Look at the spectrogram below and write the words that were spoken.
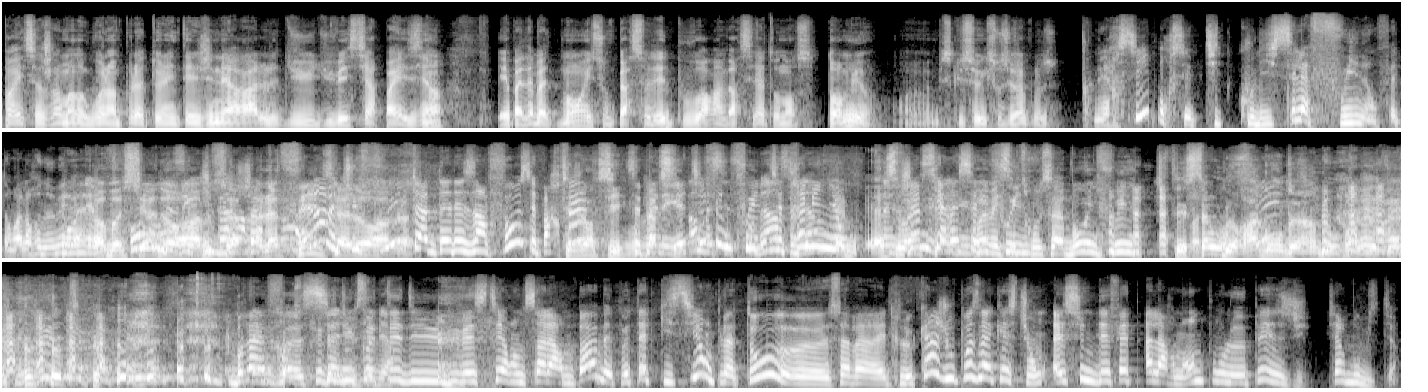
Paris Saint-Germain. Donc voilà un peu la tonalité générale du vestiaire parisien. Il n'y a pas d'abattement, ils sont persuadés de pouvoir inverser la tendance. Tant mieux, euh, puisque ceux qui sont sur la pelouse. Merci pour ces petites coulisses. C'est la fouine en fait. On va le renommer. La Ah bah, c'est adorable, ça. la fouine, c'est tu adorable. t'as t'as des infos, c'est parfait. C'est gentil, C'est pas négatif une c'est fouine, c'est très mignon. J'aime caresser les fouines. trop ça beau, une fouine C'était ça ou le ragondin. Donc, euh, Bref, grosse si du côté du, vestiaire on ne s'alarme pas, mais peut-être qu'ici en plateau euh, ça va être le cas. Je vous pose la question est-ce une défaite alarmante pour le PSG Pierre Boubi, tiens.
